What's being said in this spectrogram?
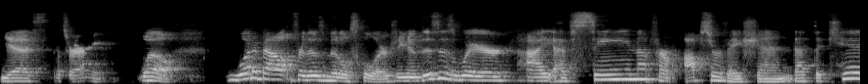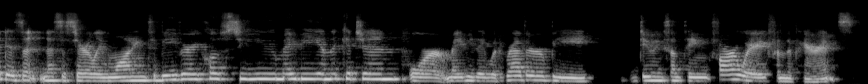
Yes, that's right. Well, what about for those middle schoolers? You know, this is where I have seen from observation that the kid isn't necessarily wanting to be very close to you, maybe in the kitchen, or maybe they would rather be doing something far away from the parents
